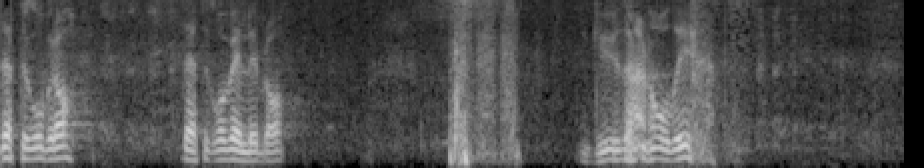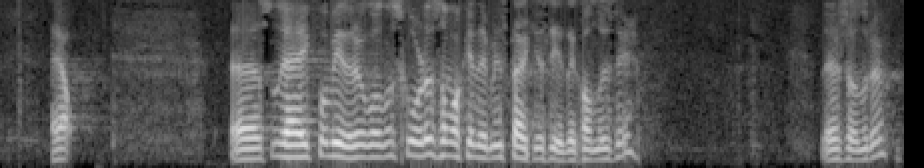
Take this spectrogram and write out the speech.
Dette går bra. Dette går veldig bra. Gud er nådig. Ja. Eh, så når jeg gikk på videregående skole, så var ikke det min sterke side, kan du si. Det skjønner du.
